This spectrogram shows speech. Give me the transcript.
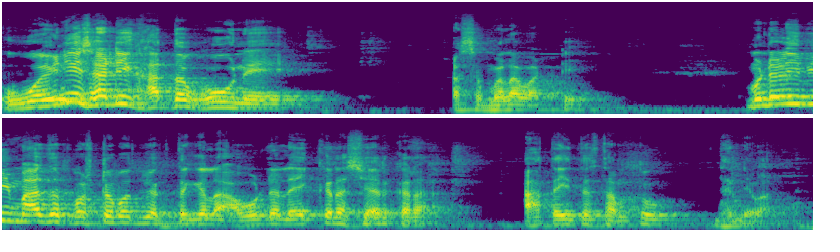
वहिनीसाठी घातक होऊ नये असं मला वाटते. मंडळी मी माझं स्पष्ट मत व्यक्त केलं. आवडलं लाईक करा शेअर करा. आता इथं थांबतो. धन्यवाद.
